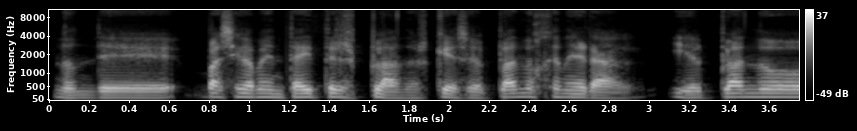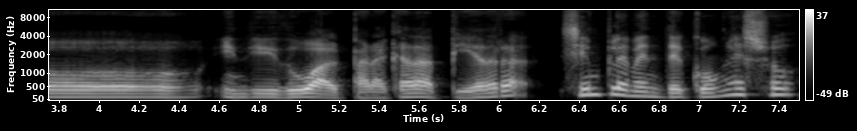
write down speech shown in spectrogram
donde básicamente hay tres planos, que es el plano general y el plano individual para cada piedra, simplemente con eso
